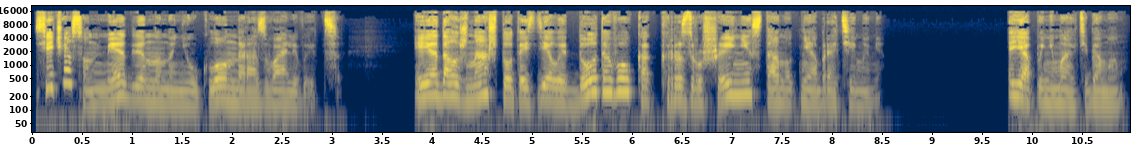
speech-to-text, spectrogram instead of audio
Сейчас он медленно, но неуклонно разваливается. И я должна что-то сделать до того, как разрушения станут необратимыми. Я понимаю тебя, мам.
